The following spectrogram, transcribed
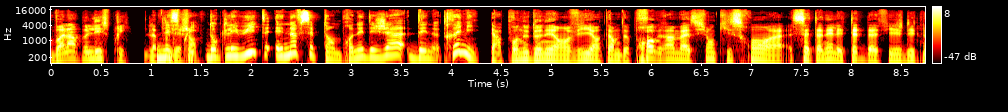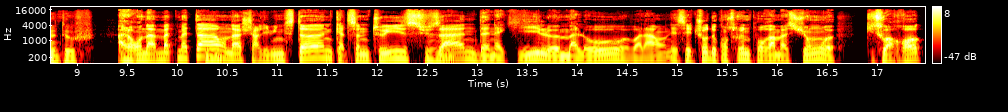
voilà un peu l'esprit de la poule des L'esprit. champs. Donc les 8 et 9 septembre, prenez déjà des notes. Rémi, Alors, pour nous donner envie en termes de programmation qui seront euh, cette année les têtes d'affiche, dites-nous tout. Alors on a Matmata, on a Charlie Winston, Catson Trees, Suzanne, Danakil, euh, Malo. euh, Voilà, on essaie toujours de construire une programmation euh, qui soit rock,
